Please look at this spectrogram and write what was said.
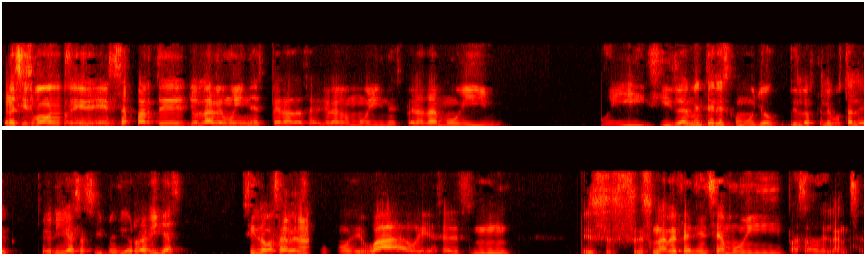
Pero sí, vamos, e, esa parte yo la veo muy inesperada, o sea, yo la veo muy inesperada, muy, muy, si realmente eres como yo, de los que le gusta leer teorías así medio rarillas, sí lo vas a ver como de, wow, güey, o sea, es un, es, es, una referencia muy pasada de lanza.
